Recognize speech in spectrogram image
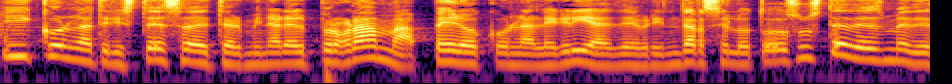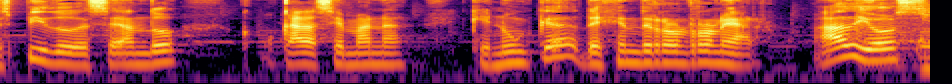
Y con la tristeza de terminar el programa, pero con la alegría de brindárselo a todos ustedes, me despido deseando, como cada semana, que nunca dejen de ronronear. Adiós.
